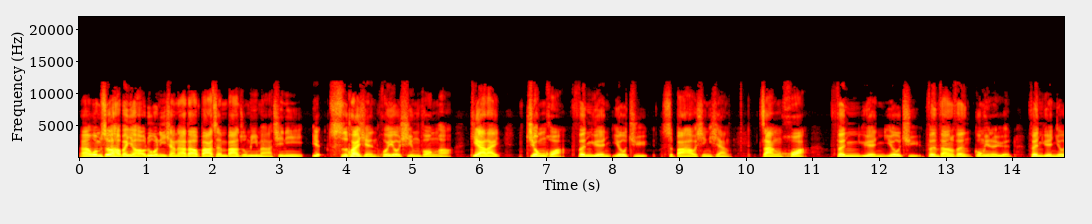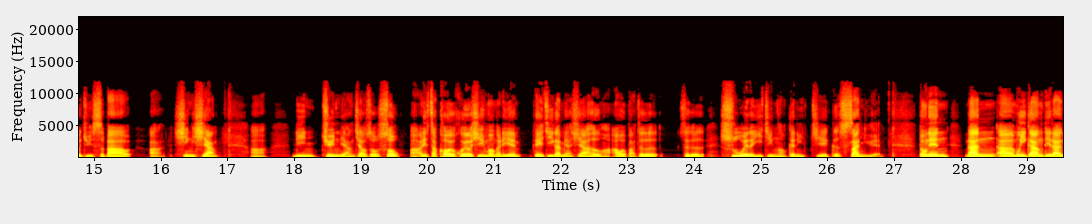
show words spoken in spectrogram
啊。我们所有好朋友哈，如果你想拿到八乘八组密码，请你一十块钱回邮信封啊。接下来，彰化分园邮局十八号信箱，彰化分园邮局分方的分，公园的园，分园邮局十八号啊信箱啊，林俊良教授收啊，你十块回邮信封给你的地址跟名下后哈，啊，我把这个这个数位的易经哦，跟你结个善缘。当年咱啊，每刚在咱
